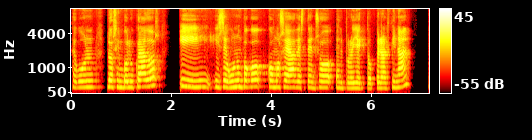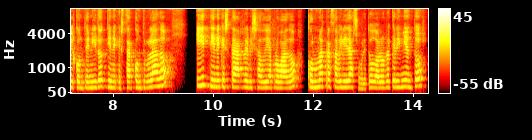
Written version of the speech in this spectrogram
según los involucrados y, y según un poco cómo sea de extenso el proyecto. Pero al final el contenido tiene que estar controlado y tiene que estar revisado y aprobado con una trazabilidad sobre todo a los requerimientos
